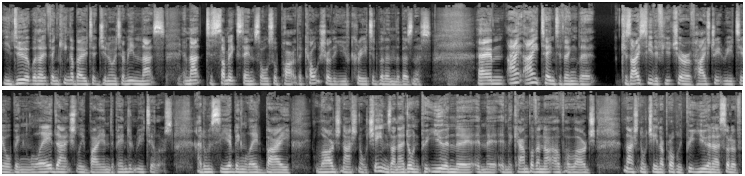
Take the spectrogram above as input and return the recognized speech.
you do it without thinking about it. Do you know what I mean? That's yeah. and that to some extent is also part of the culture that you've created within the business. Yeah. Um, I I tend to think that because I see the future of high street retail being led actually by independent retailers. I don't see it being led by large national chains, and I don't put you in the in the in the camp of a of a large national chain. I probably put you in a sort of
